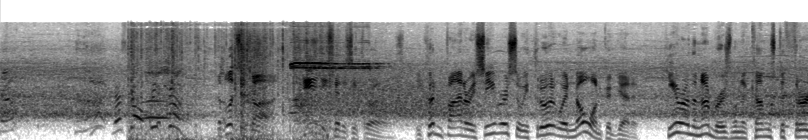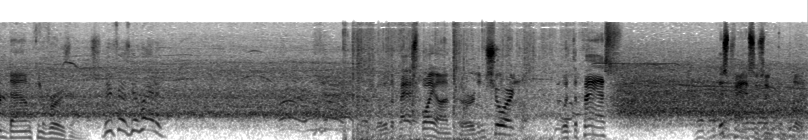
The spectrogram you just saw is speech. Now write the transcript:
now. Let's go. The blitz is on. And he's hit as he throws. He couldn't find a receiver, so he threw it where no one could get it. Here are the numbers when it comes to third down conversions. Defense, get ready. With a pass play on third and short. With the pass. This pass is incomplete.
